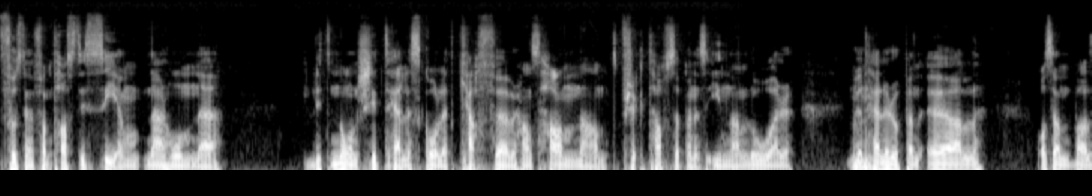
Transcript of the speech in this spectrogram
fullständigt fantastisk scen när hon uh, lite nonchigt häller skålet kaffe över hans hand när han försöker tafsa på hennes innanlår. Du vet, Mm. häller upp en öl och sen bara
